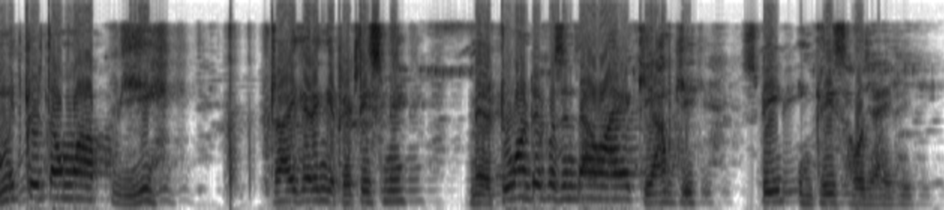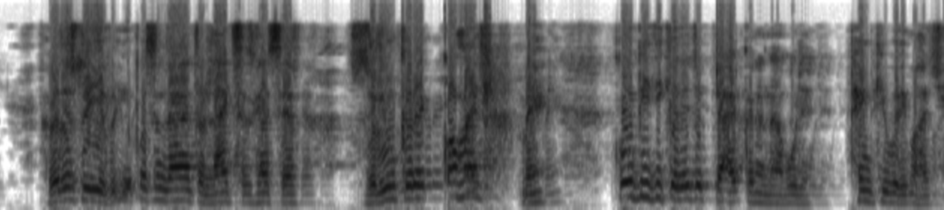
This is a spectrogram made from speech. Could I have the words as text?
उम्मीद करता हूँ आप ये ट्राई करेंगे प्रैक्टिस में। मेरा 200 परसेंट दावा है कि आपकी स्पीड इंक्रीज हो जाएगी। अगर दोस्तों ये वीडियो पसंद आए तो लाइक सब्सक्राइब शेयर ज़रूर करें। कमेंट में कोई भी दिक्कत है तो टाइप करना ना बोले थैंक यू वेरी मच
